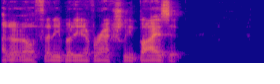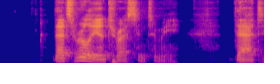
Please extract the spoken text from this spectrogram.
I don't know if anybody ever actually buys it. That's really interesting to me. That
